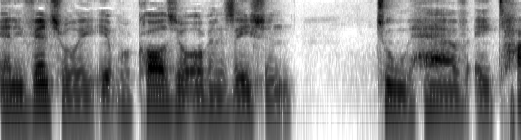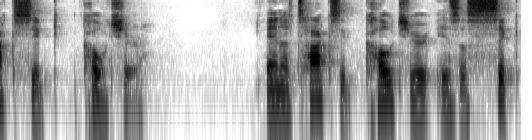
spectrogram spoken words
and eventually it will cause your organization to have a toxic culture and a toxic culture is a sick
